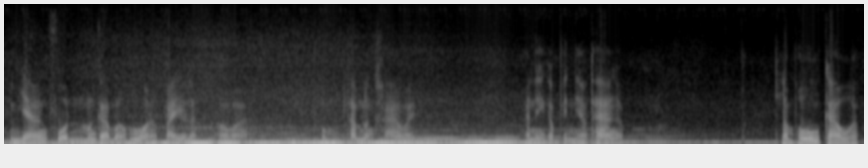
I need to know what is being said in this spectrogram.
เห็นยางฝนมันก็มาหัวไปแล้วเพราะว่าผมทำหลังคาไว้ อันนี้ก็เป็นแนวทางครับลำโพงเก่าครับ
